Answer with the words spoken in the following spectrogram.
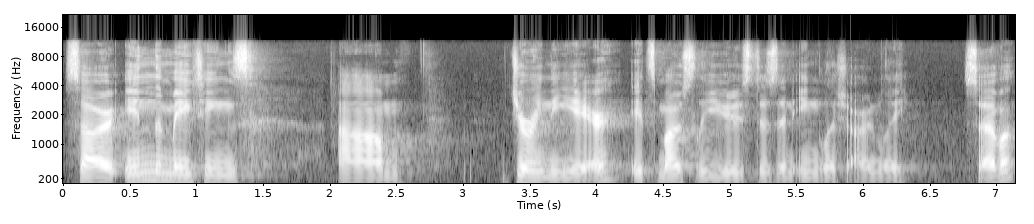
So in the meetings um, during the year, it's mostly used as an English-only server.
